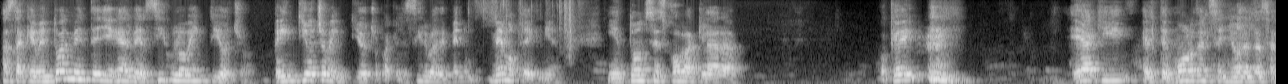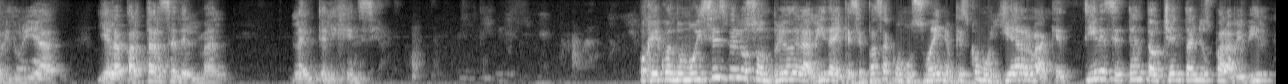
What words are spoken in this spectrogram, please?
hasta que eventualmente llegue al versículo 28. 28, 28, para que les sirva de memo- memotecnia. Y entonces Job aclara, ¿ok? He aquí, el temor del Señor es la sabiduría y el apartarse del mal, la inteligencia. Ok, cuando Moisés ve lo sombrío de la vida y que se pasa como sueño, que es como hierba, que tiene 70, 80 años para vivir,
